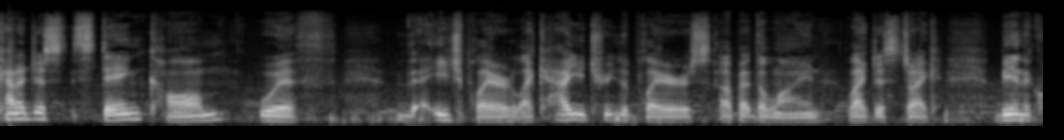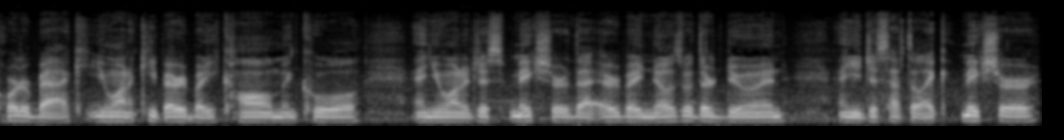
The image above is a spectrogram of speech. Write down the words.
Kind of just staying calm with the, each player, like how you treat the players up at the line, like just like being the quarterback, you want to keep everybody calm and cool, and you want to just make sure that everybody knows what they're doing, and you just have to like make sure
